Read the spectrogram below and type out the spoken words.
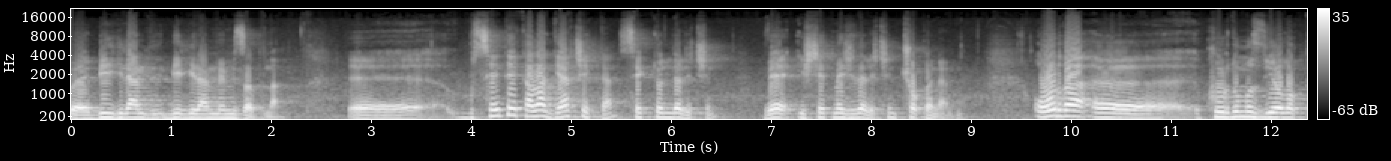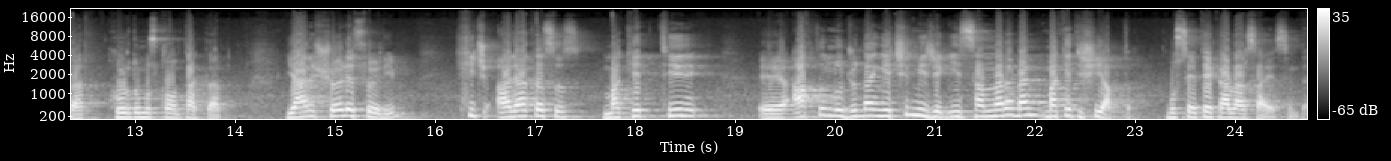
e, bilgilen, bilgilenmemiz adına e, bu STK'lar gerçekten sektörler için ve işletmeciler için çok önemli. Orada e, kurduğumuz diyaloglar, kurduğumuz kontaklar, yani şöyle söyleyeyim, hiç alakasız maketi e, aklın ucundan geçirmeyecek insanlara ben maket işi yaptım. Bu STK'lar sayesinde.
